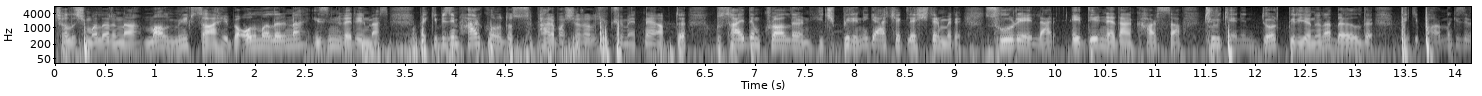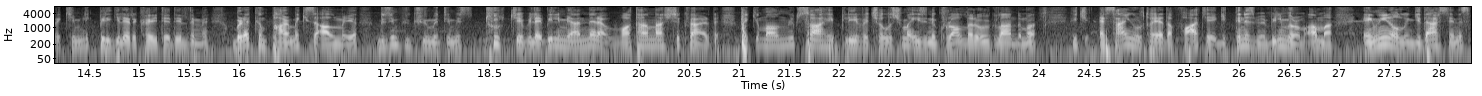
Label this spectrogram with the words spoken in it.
çalışmalarına, mal mülk sahibi olmalarına izin verilmez. Peki bizim her konuda süper başarılı hükümet ne yaptı? Bu saydığım kuralların hiçbirini gerçekleştirmedi. Suriyeliler Edirne'den Kars'a Türkiye'nin dört bir yanına dağıldı. Peki parmak izi ve kimlik bilgileri kayıt edildi mi? Bırakın parmak izi almayı bizim hükümetimiz Türkçe bile bilmeyenlere vatandaşlık verdi. Peki mal mülk sahipliği ve çalışma izni kuralları uygulandı mı? Hiç Esenyurt'a ya da Fatih'e gittiniz mi bilmiyorum ama emin olun giderseniz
